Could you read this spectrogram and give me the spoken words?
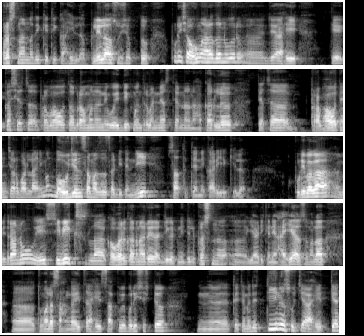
प्रश्नांमध्ये किती काही लपलेलं असू शकतं. पुढे शाहू महाराजांवर जे आहे ते कशाचा प्रभाव होता? ब्राह्मणांनी वैदिक मंत्र म्हणण्यास त्यांना नाकारलं त्याचा प्रभाव त्यांच्यावर पडला आणि मग बहुजन समाजासाठी त्यांनी सातत्याने कार्य केलं. पुढे बघा मित्रांनो हे सिविक्सला कव्हर करणारे राज्यघटनेतील प्रश्न या ठिकाणी आहे असं मला तुम्हाला सांगायचं आहे. सातवे परिशिष्ट त्याच्यामध्ये तीन सूच्या आहेत. त्या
